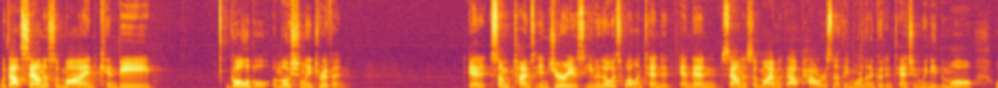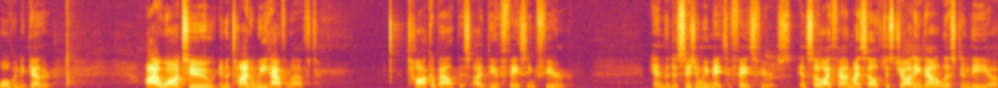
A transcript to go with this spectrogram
without soundness of mind can be gullible, emotionally driven, and sometimes injurious, even though it's well intended. And then soundness of mind without power is nothing more than a good intention. We need them all woven together. I want to, in the time that we have left, talk about this idea of facing fear and the decision we make to face fears. And so I found myself just jotting down a list in the uh,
